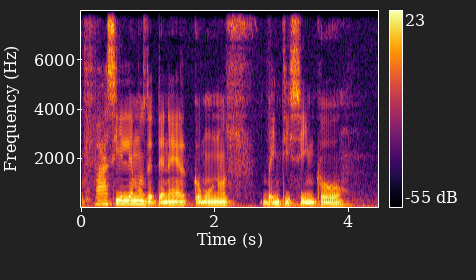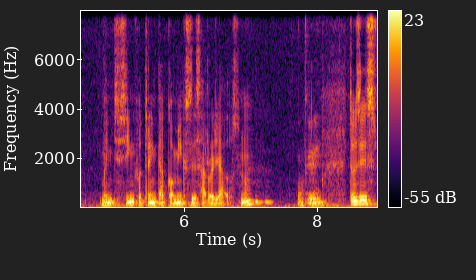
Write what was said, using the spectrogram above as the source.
fácil hemos de tener como unos 25, 25, 30 cómics desarrollados, ¿no? Entonces,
